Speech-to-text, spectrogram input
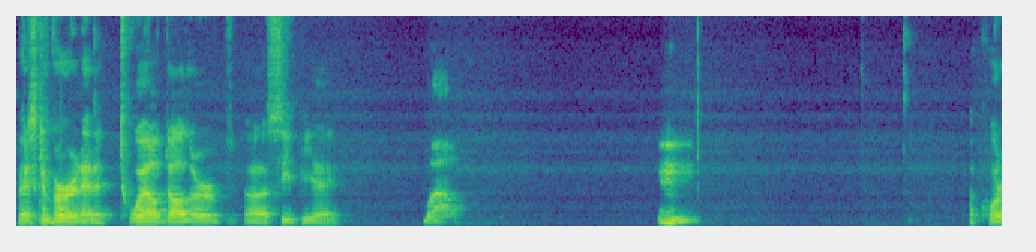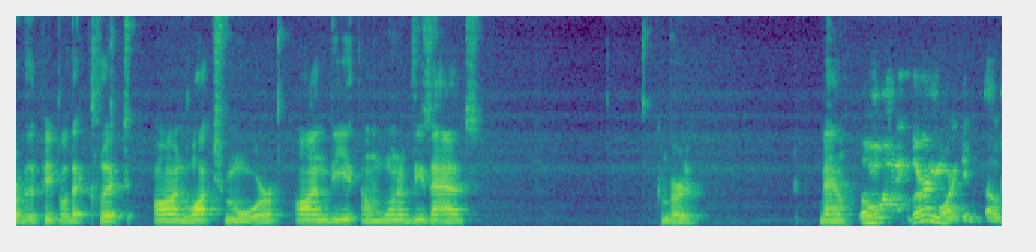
but it's converted at a twelve dollar uh, CPA. Wow. Hmm. A quarter of the people that clicked on watch more on the on one of these ads converted. Now, But why learn more didn't though?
